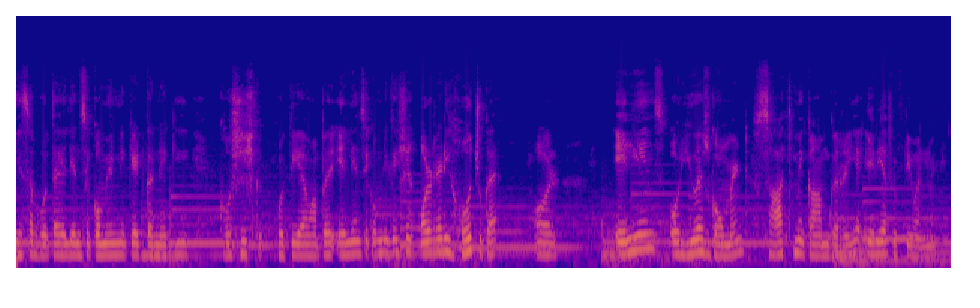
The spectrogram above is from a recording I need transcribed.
ये सब होता है एलियन से कम्युनिकेट करने की कोशिश होती है। वहाँ पर एलियन से कम्युनिकेशन ऑलरेडी हो चुका है, और एलियंस और यूएस गवर्नमेंट साथ में काम कर रही है एरिया 51 में।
